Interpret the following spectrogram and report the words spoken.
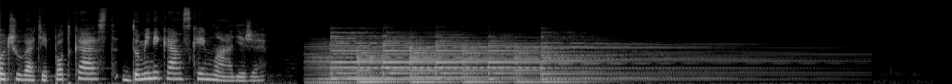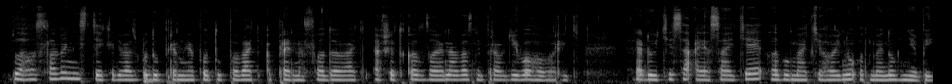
Počúvate podcast Dominikánskej mládeže. Blahoslavení ste, keď vás budú pre mňa potupovať a prenasledovať a všetko zlé na vás nepravdivo hovoriť. Radujte sa a jasajte, lebo máte hojnú odmenu v nebi.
